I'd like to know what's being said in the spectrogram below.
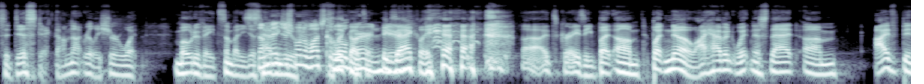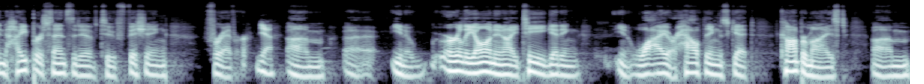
sadistic. I'm not really sure what motivates somebody just Some men just you wanna watch the world burn, Exactly. uh, it's crazy, but um, but no, I haven't witnessed that. Um, I've been hypersensitive to phishing forever yeah. um, uh, you know, early on in IT, getting, you know, why or how things get compromised. Um,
